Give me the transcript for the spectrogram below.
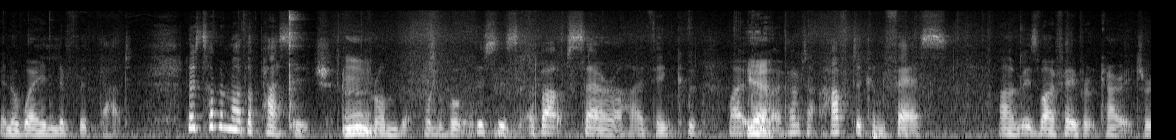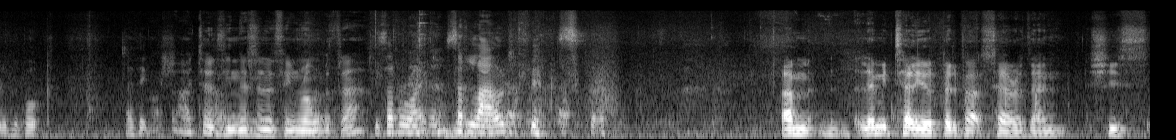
in a way, live with that. Let's have another passage Mm. from, the, from the book. This is about Sarah, I think, who my, Yeah. I have to, have to confess um, is my favourite character in the book. I think. I don't think there's anything wrong with that. Is that all right? Is that allowed? yes. Um, let me tell you a bit about Sarah then. She's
